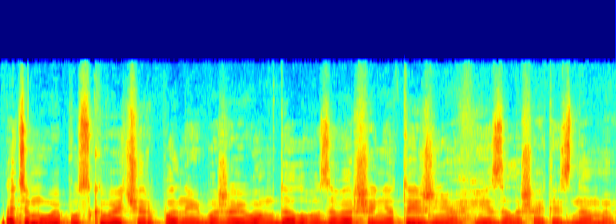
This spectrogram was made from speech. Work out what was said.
На цьому випуск вичерпаний. Бажаю вам вдалого завершення тижня і залишайтесь з нами.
